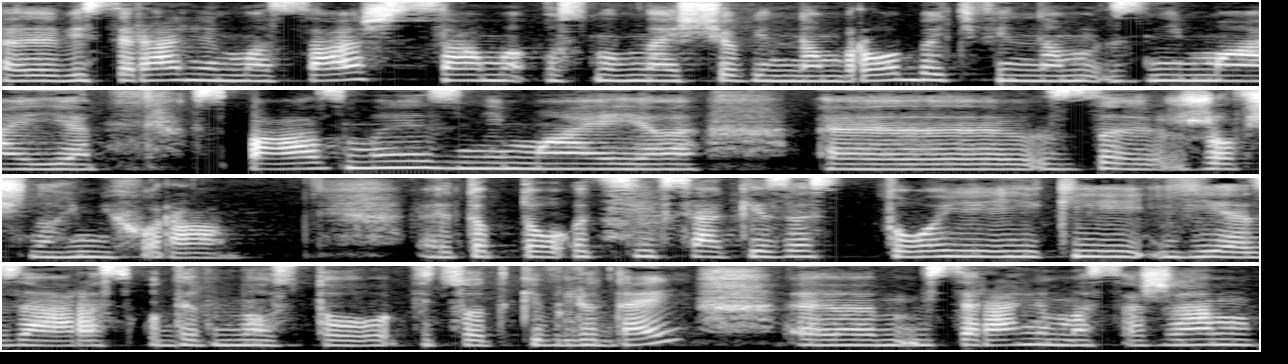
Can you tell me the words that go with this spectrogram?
е, вісцеральний масаж, саме основне, що він нам робить, він нам знімає спазми, знімає е, з жовчного міхура. Е, Тобто, оці всякі застої, які є зараз у 90% людей, е, масажем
